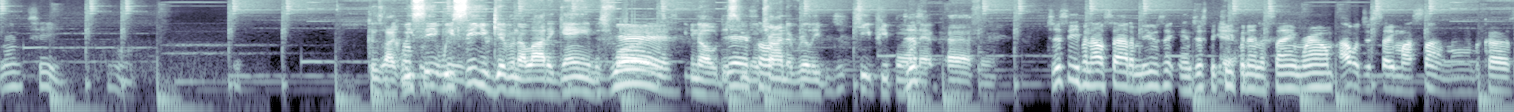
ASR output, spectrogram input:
Hmm. Because like we see we see you giving a lot of game as far Yeah. as you know, just Yeah, you know, so- trying to really keep people on that path. And, Just even outside of music and just to Yeah. keep it in the same realm, I would just say my son, man, because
